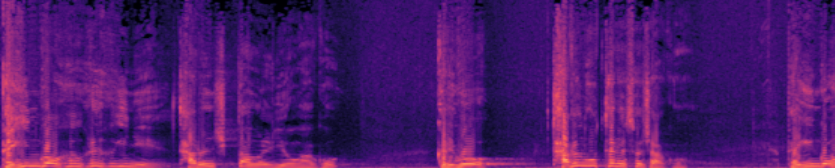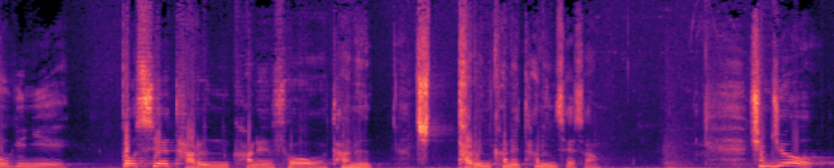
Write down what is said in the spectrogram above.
백인과 흑인이 다른 식당을 이용하고 그리고 다른 호텔에서 자고 백인과 흑인이 버스의 다른 칸에서 다른, 다른 칸에 타는 세상. 심지어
